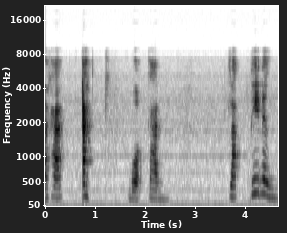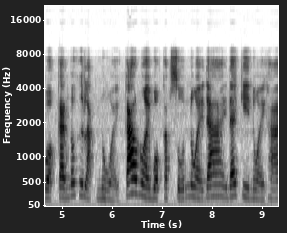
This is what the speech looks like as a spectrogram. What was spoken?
นะคะอะบวกกัน หลักที่หนึ่งบวกกันก็คือหลักหน่วยเก้าหน่วยบวกกับศูนย์หน่วยได้ได้กี่หน่วยคะ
